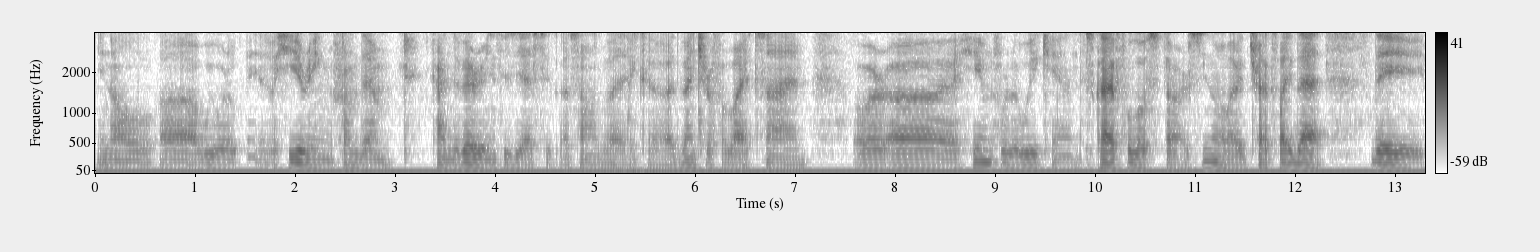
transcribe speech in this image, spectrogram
you know uh, we were hearing from them kind of very enthusiastic uh, songs like uh, Adventure of a Lifetime or uh, Hymn for the Weekend, Sky Full of Stars, you know, like tracks like that. They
